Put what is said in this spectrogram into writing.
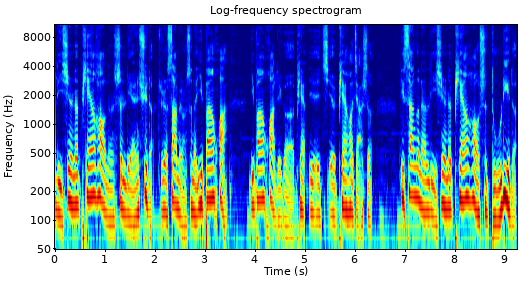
理性人的偏好呢是连续的，这是萨缪尔森的一般化一般化这个偏呃呃偏好假设；第三个呢，理性人的偏好是独立的。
